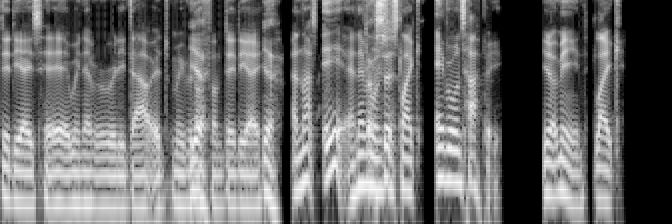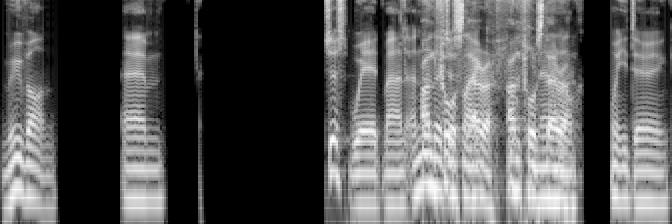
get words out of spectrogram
Didier's here. We never really doubted moving Yeah. off on Didier, Yeah. and that's it. And everyone's That's it. just like everyone's happy. You know what I mean? Like move on. Um, just weird, man. Another just Unforced like, error. Unforced error. What are you doing?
